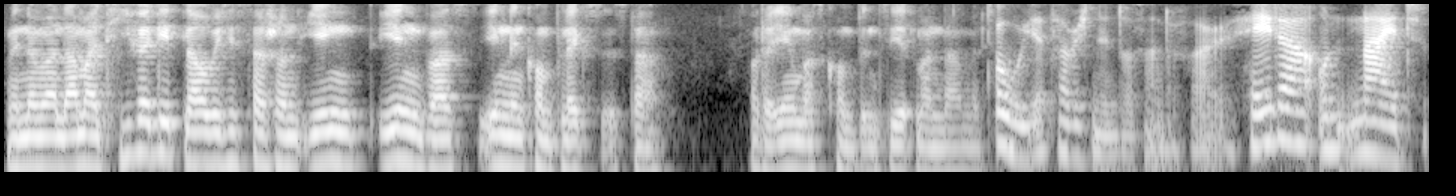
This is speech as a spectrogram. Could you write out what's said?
wenn man da mal tiefer geht, glaube ich, ist da schon irgend, irgendwas, irgendein Komplex ist da. Oder irgendwas kompensiert man damit? Oh, jetzt habe ich eine interessante Frage. Hater und Neid.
